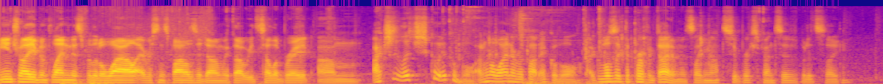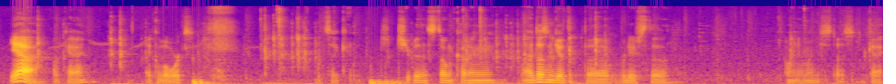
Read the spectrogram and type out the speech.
me and Charlie have been playing this for a little while. Ever since finals are done, we thought we'd celebrate. Um, actually, let's just go Ichaival. I don't know why I never thought Ichaival. Ichaival's like the perfect item. It's like not super expensive, but it's like, yeah, okay. Ichaival works. It's like cheaper than stone cutting. That doesn't give the uh, reduce the. Oh, no, this does. Okay.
